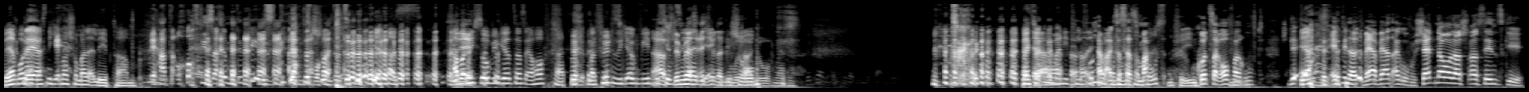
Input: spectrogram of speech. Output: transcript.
Wer wollte Naja. das nicht immer schon mal erlebt haben? Er hat auch auf die Sache mit den Penissen geantwortet. ja, s- aber nicht so, wie wir uns das erhofft hatten. Man fühlte sich irgendwie ein Ja, bisschen sehr in die Ecke geschoben. Vielleicht sollten Ja, wir mal die ich Telefonnummer habe Angst, dass er das macht. posten für Und ihn. kurz darauf er ruft, äh, Ja. entweder, wer, wer hat angerufen? Shatner oder Straczynski?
